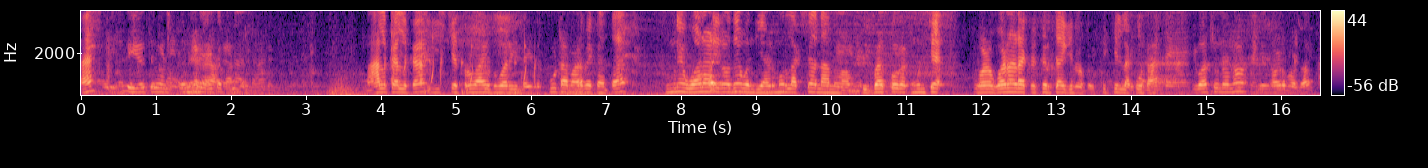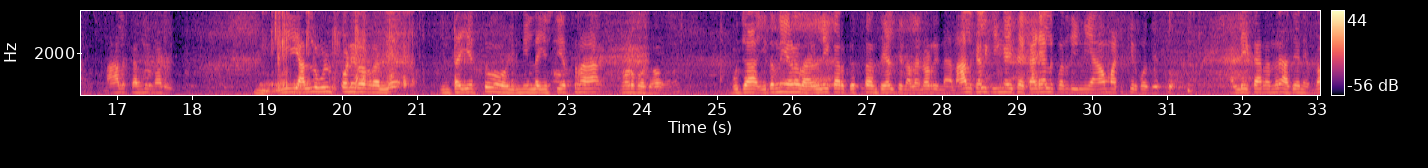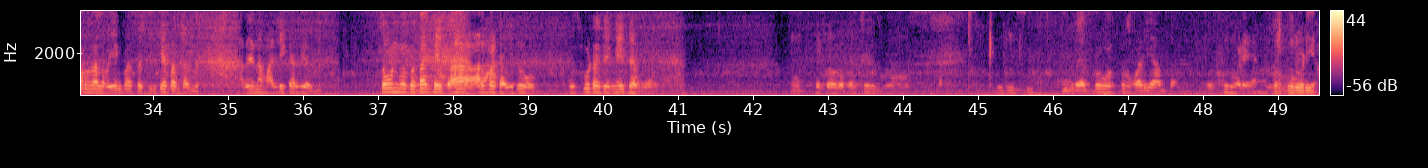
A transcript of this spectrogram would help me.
ಆ? ನಾಲ್ಕಲ್ಕ ಇಷ್ಟು ಎತ್ತರವಾಗಿ ದುಬಾರಿ ಇಲ್ಲ. ಇದ್ರ ಕೂಟ ಮಾಡ್ಬೇಕಂತ ಸುಮ್ಮನೆ ಓಡಾಡಿರೋದೇ ಒಂದು ಎರಡು ಮೂರು ಲಕ್ಷ ನಾನು ಬಿಗ್ ಬಾಸ್ ಹೋಗಕ್ ಮುಂಚೆ ಓಡಾಡಕ್ಕೆ ಖರ್ಚಾಗಿರೋದು ಸಿಕ್ಕಿಲ್ಲ ಕೂಟ. ಇವತ್ತು ನೀವು ನೋಡ್ಬೋದು, ನಾಲ್ಕಲ್ಲು ನೋಡಿ. ಈ ಅಲ್ಲಿ ಉಳಿಸ್ಕೊಂಡಿರೋದ್ರಲ್ಲಿ ಇಂಥ ಎತ್ತು ಇನ್ನಿಲ್ಲ ಎಷ್ಟು ಎತ್ತರ ನೋಡ್ಬೋದು. ಭುಜ ಇದನ್ನೇ ಹೇಳೋದು ಹಳ್ಳಿಕಾರ್ ಗತ್ತ ಅಂತ ಹೇಳ್ತೀನಲ್ಲ ನೋಡ್ರಿ, ನಾ ಹಿಂಗೈತೆ ಕಡೆಯಲ್ಲಿಗೆ ಬಂದ್ರೆ ಇನ್ನು ಯಾವ ಮಟ್ಟಕ್ಕಿರ್ಬೋದು ಎತ್ತು. ಹಳ್ಳಿ ಕಾರ್ ಅಂದ್ರೆ ಅದೇನೆ ನೋಡ್ರಲ್ಲ ಹೆಂಗ್ ಬಂತು ಜಿಂಕೆ ಬಂತಂದು ಅದೇ ನಮ್ಮ ಹಳ್ಳಿ ಕಾರ್ ಸೌಂಡ್ ಗೊತ್ತಾಗ್ತೈತಾ ಆರ್ಭಟ ಇದು ಉಸ್ಗೂಟ ಅದು ಹೆಂಗೈತೆ ಅಂತ. ಹೆಸರು ಒಡೆಯ ಒಡಿಯ ಅಂತ. ಒಡೆಯ ಒಡಿಯ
